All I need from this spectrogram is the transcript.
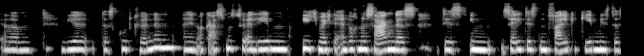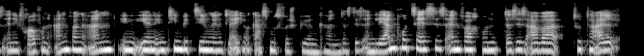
ähm, wir das gut können, einen Orgasmus zu erleben. Ich möchte einfach nur sagen, dass das im seltensten Fall gegeben ist, dass eine Frau von Anfang an in ihren Intimbeziehungen gleich Orgasmus verspüren kann. Dass das ein Lernprozess ist einfach und dass es aber total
